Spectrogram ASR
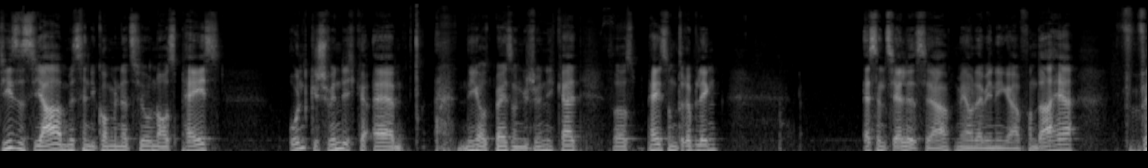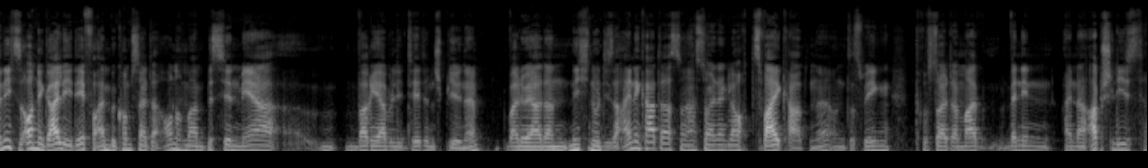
dieses Jahr ein bisschen die Kombination aus Pace und Geschwindigkeit, äh, nicht aus Pace und Geschwindigkeit, sondern aus Pace und Dribbling essentiell ist, ja, mehr oder weniger. Von daher finde ich das auch eine geile Idee, vor allem bekommst du halt dann auch nochmal ein bisschen mehr äh, Variabilität ins Spiel, ne? Weil du ja dann nicht nur diese eine Karte hast, sondern hast du halt dann auch zwei Karten, ne? Und deswegen triffst du halt dann mal, wenn den einer abschließt,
